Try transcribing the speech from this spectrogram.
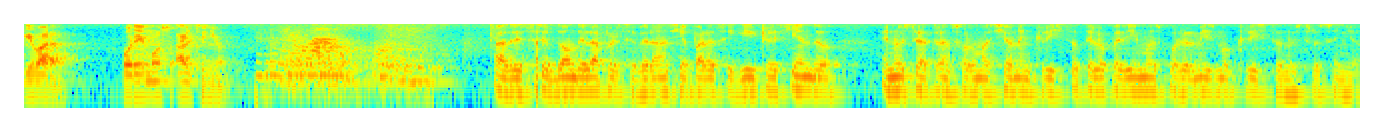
Guevara, oremos al Señor. Padre, Santo, el don de la perseverancia para seguir creciendo en nuestra transformación en Cristo. Te lo pedimos por el mismo Cristo nuestro Señor.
